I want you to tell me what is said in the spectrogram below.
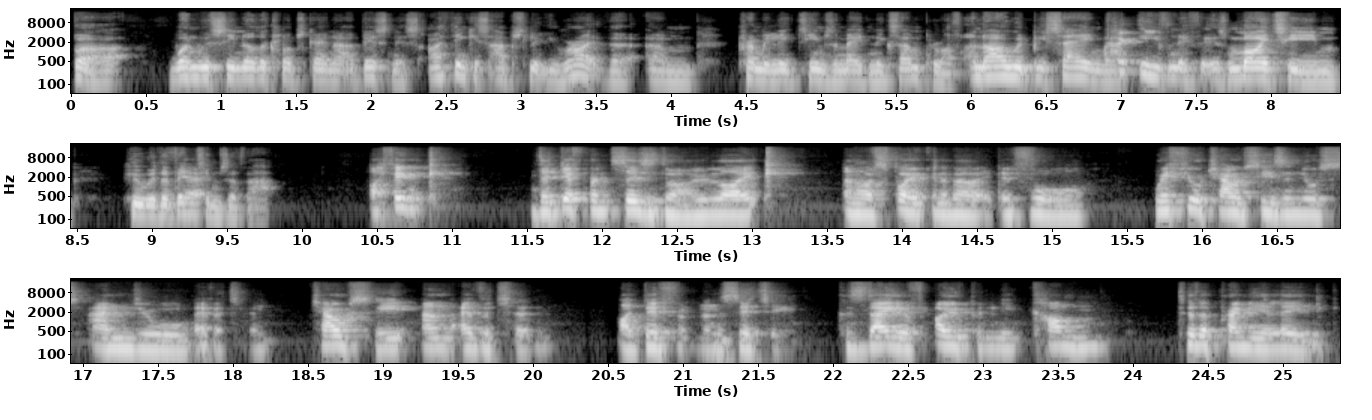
But when we've seen other clubs going out of business, I think it's absolutely right that um, Premier League teams are made an example of. And I would be saying that think, even if it is my team who were the victims yeah. of that. I think the difference is though, like, and I've spoken about it before, with your Chelsea's and your and your Everton, Chelsea and Everton are different than City because they have openly come to the Premier League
